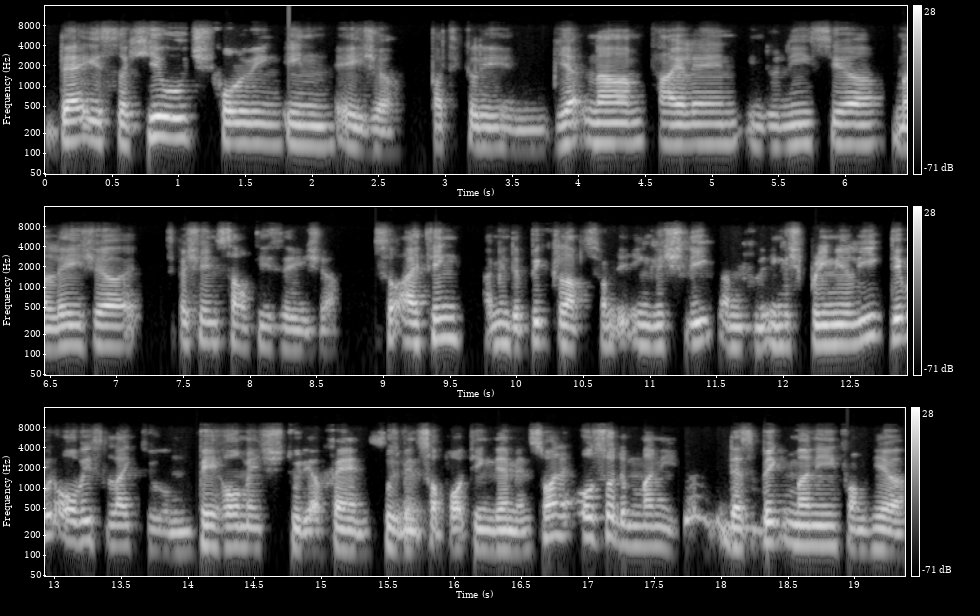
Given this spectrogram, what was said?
There is a huge following in Asia particularly in Vietnam, Thailand, Indonesia, Malaysia, especially in Southeast Asia. So I think, I mean, the big clubs from the English league, I mean, from the English Premier League, they would always like to pay homage to their fans who's been supporting them and so on. Also the money. There's big money from here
